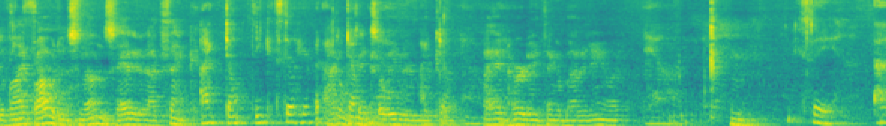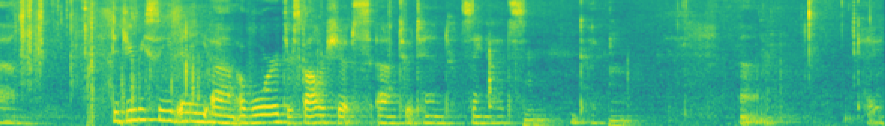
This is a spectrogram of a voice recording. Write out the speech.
Divine so. Providence nuns had it, I think. I don't think it's still here, but I I don't don't know. think so either, I but, uh, don't know. I hadn't heard anything about it anyway. Yeah. Hmm. Let me see. Um, Did you receive any um, awards or scholarships um, to attend St. Ed's? Hmm. Okay. Yeah. Um, Okay.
